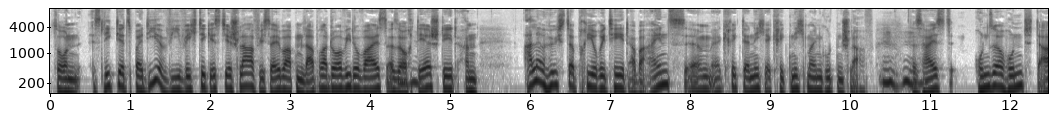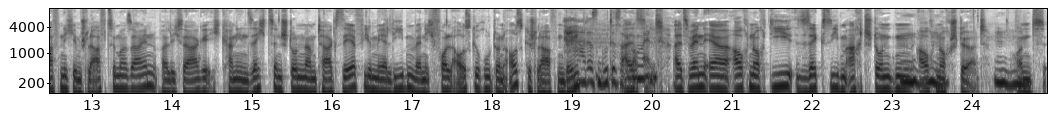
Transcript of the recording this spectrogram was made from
So, und es liegt jetzt bei dir, wie wichtig ist dir Schlaf? Ich selber habe einen Labrador, wie du weißt, also auch mhm. der steht an allerhöchster Priorität, aber eins ähm, kriegt er nicht, er kriegt nicht meinen guten Schlaf. Mhm. Das heißt, unser Hund darf nicht im Schlafzimmer sein, weil ich sage, ich kann ihn 16 Stunden am Tag sehr viel mehr lieben, wenn ich voll ausgeruht und ausgeschlafen bin. Ja, das ist ein gutes Argument. Als, als wenn er auch noch die sechs, sieben, acht Stunden mhm. auch noch stört. Mhm. Und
